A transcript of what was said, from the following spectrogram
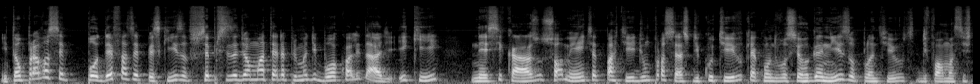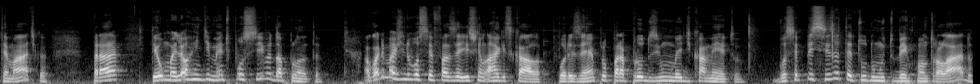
Então, para você poder fazer pesquisa, você precisa de uma matéria-prima de boa qualidade e que Nesse caso, somente a partir de um processo de cultivo, que é quando você organiza o plantio de forma sistemática para ter o melhor rendimento possível da planta. Agora imagine você fazer isso em larga escala, por exemplo, para produzir um medicamento. Você precisa ter tudo muito bem controlado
